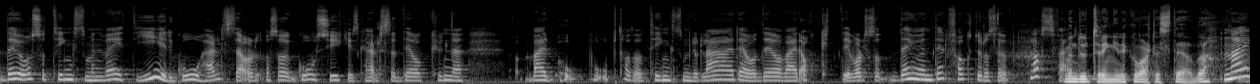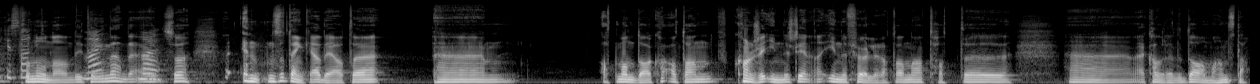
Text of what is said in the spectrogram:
Det er jo også ting som en vet gir god helse, altså god psykisk helse. Det å kunne være opptatt av ting som du lærer, og det å være aktiv. Altså, det er jo en del faktorer som er på plass for. Men du trenger ikke å være til stede Nei, på noen av de tingene. Er, så, enten så tenker jeg det at uh, at, man da, at han kanskje innerst inne føler at han har tatt uh, uh, Jeg kaller det dama hans, da.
